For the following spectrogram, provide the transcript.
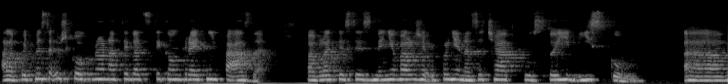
Ale pojďme se už kouknout na tyhle ty konkrétní fáze. Pavle, ty jsi zmiňoval, že úplně na začátku stojí výzkum. Uh,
